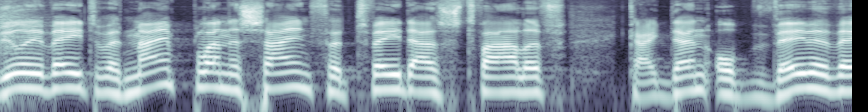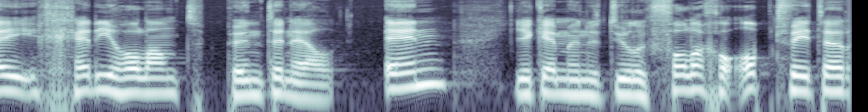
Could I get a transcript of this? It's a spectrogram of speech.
Wil je weten wat mijn plannen zijn voor 2012? Kijk dan op www.gerryholland.nl. En je kan me natuurlijk volgen op Twitter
